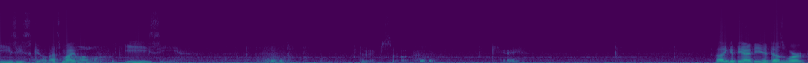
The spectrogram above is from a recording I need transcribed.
Easy skill. That's my level. Easy. Third episode. Okay. Well, you get the idea. It does work.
